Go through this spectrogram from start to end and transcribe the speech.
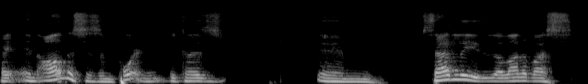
Right and all this is important because um sadly a lot of us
